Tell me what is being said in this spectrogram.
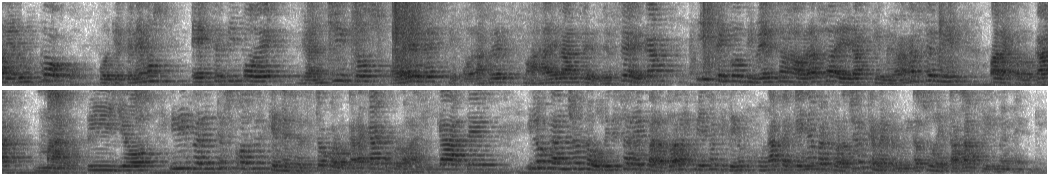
variar un poco, porque tenemos este tipo de ganchitos o L's que podrás ver más adelante de cerca y tengo diversas abrazaderas que me van a servir para colocar martillos y diferentes cosas que necesito colocar acá, como los alicates y los ganchos los utilizaré para todas las piezas que tienen una pequeña perforación que me permita sujetarlas firmemente.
